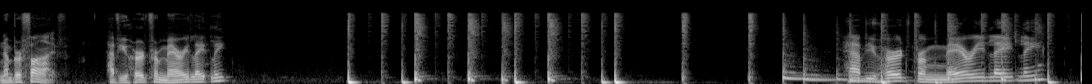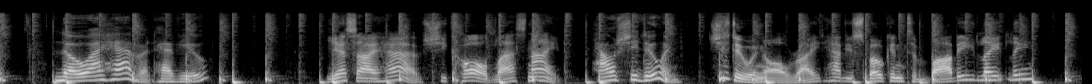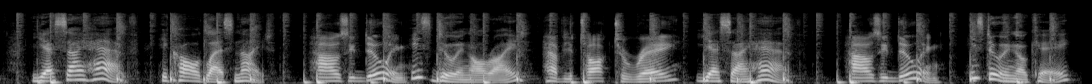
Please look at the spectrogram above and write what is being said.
Number five. Have you heard from Mary lately? Have you heard from Mary lately? No, I haven't. Have you? Yes, I have. She called last night. How's she doing? She's doing all right. Have you spoken to Bobby lately? Yes, I have. He called last night. How's he doing? He's doing all right. Have you talked to Ray? Yes, I have. How's he doing? He's doing okay.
